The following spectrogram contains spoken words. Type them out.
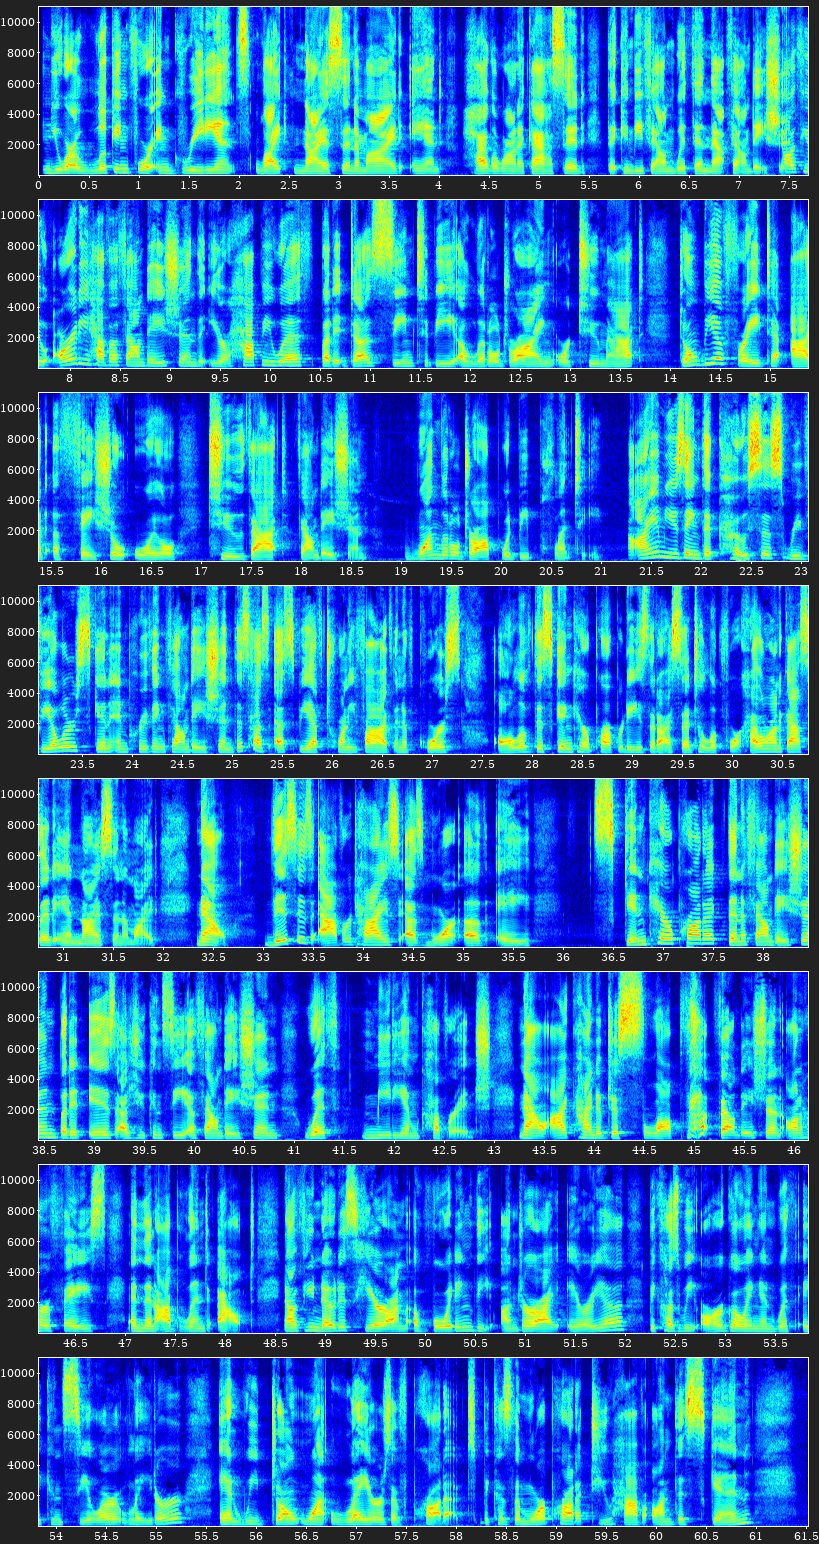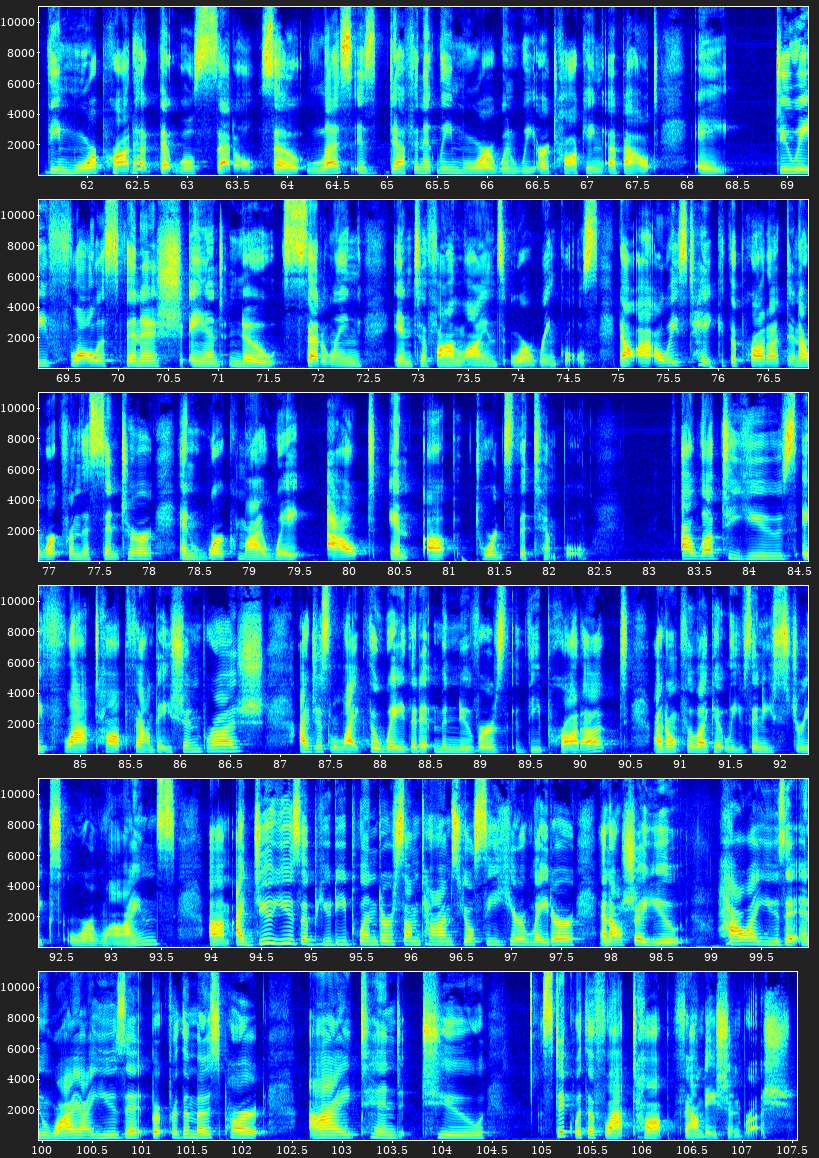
You are looking for ingredients like niacinamide and hyaluronic acid that can be found within that foundation. Now, if you already have a foundation that you're happy with, but it does seem to be a little drying or too matte, don't be afraid to add a facial oil to that foundation. One little drop would be plenty. I am using the Kosas Revealer Skin Improving Foundation. This has SPF 25 and of course all of the skincare properties that I said to look for, hyaluronic acid and niacinamide. Now, this is advertised as more of a skincare product than a foundation, but it is, as you can see, a foundation with medium coverage. Now I kind of just slop that foundation on her face and then I blend out. Now if you notice here, I'm avoiding the under eye area because we are going in with a concealer later and we don't want layers of product because the more product you have on the skin, the more product that will settle. So less is definitely more when we are talking about a dewy, flawless finish and no settling into fine lines or wrinkles. Now, I always take the product and I work from the center and work my way out and up towards the temple. I love to use a flat top foundation brush. I just like the way that it maneuvers the product. I don't feel like it leaves any streaks or lines. Um, I do use a beauty blender sometimes. You'll see here later, and I'll show you how I use it and why I use it. But for the most part, I tend to stick with a flat top foundation brush.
